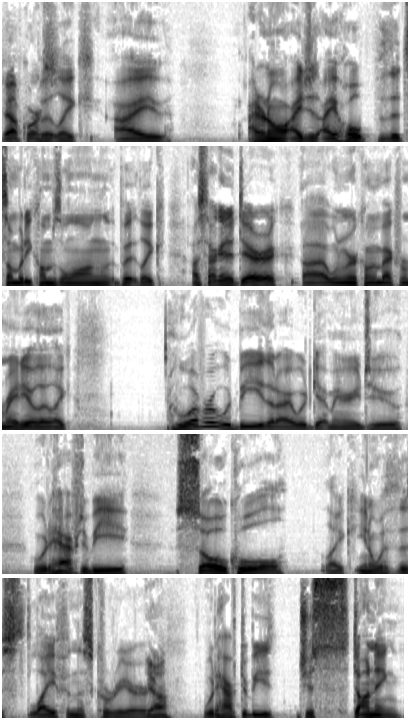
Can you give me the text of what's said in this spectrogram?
Yeah, of course. But like I I don't know. I just I hope that somebody comes along. But like I was talking to Derek uh, when we were coming back from radio that like whoever it would be that I would get married to would have to be so cool, like you know, with this life and this career. Yeah. would have to be just stunning,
